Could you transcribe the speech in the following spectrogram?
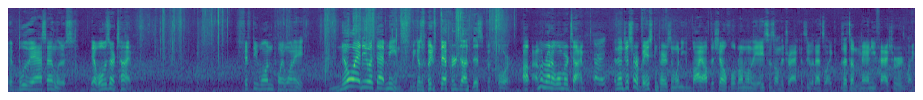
It blew the ass end loose. Yeah, what was our time? 51.18. No idea what that means because we've never done this before. i I'm gonna run it one more time. Alright. And then just for a base comparison, what you can buy off the shelf, we'll run one of the aces on the track and see what that's like. 'Cause that's a manufactured, like,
